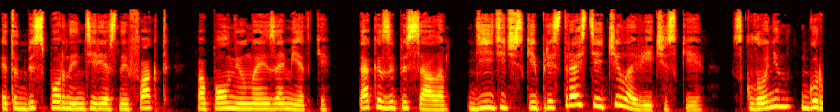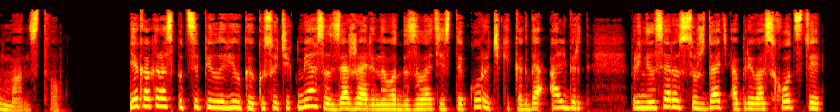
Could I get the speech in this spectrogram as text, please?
Этот бесспорно интересный факт пополнил мои заметки. Так и записала «Диетические пристрастия человеческие, склонен к гурманству». Я как раз подцепила вилкой кусочек мяса, зажаренного до золотистой корочки, когда Альберт принялся рассуждать о превосходстве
